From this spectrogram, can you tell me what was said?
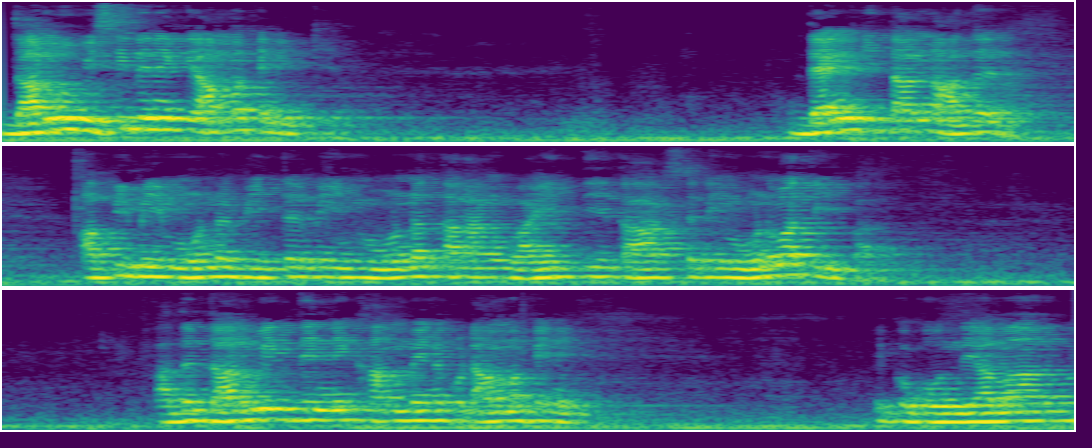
දරුව විසි දෙනෙගේ අම්ම කෙනෙක් කිය. දැන් හිතන්න අද අපි මේ මොන විටමින් මොන තරම් වෛද්‍ය තාක්ෂණය මොනවතීප. අද දරුවෙක් දෙන්නේ කම්බෙනකොට අම්ම කෙනෙක්. එක කොන්ද අමාරුව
